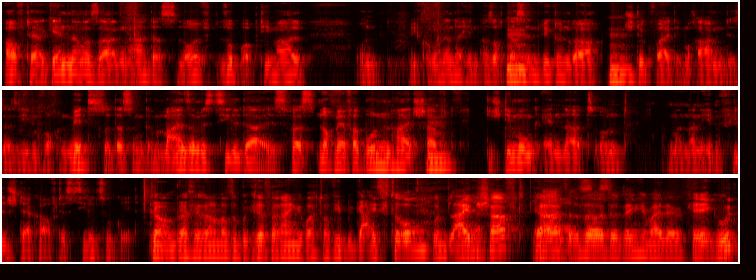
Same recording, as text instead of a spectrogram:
auf der Agenda, wir sagen, ah, das läuft suboptimal und wie kommen wir dann dahin? Also auch das mhm. entwickeln wir mhm. ein Stück weit im Rahmen dieser sieben Wochen mit, sodass ein gemeinsames Ziel da ist, was noch mehr Verbundenheit schafft, mhm. die Stimmung ändert und man dann eben viel stärker auf das Ziel zugeht. Genau, und du hast ja dann nochmal so Begriffe reingebracht, auch wie Begeisterung und Leidenschaft. Ja, ja, ja also, da denke ich mal, okay, gut.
